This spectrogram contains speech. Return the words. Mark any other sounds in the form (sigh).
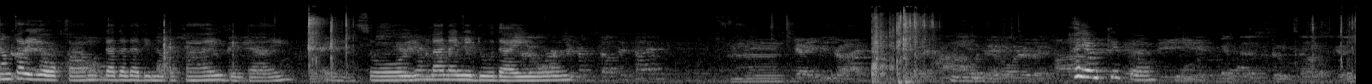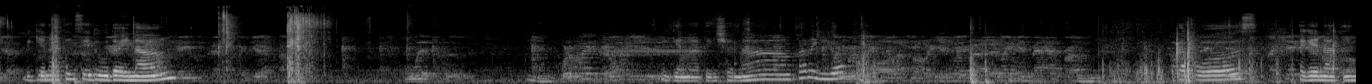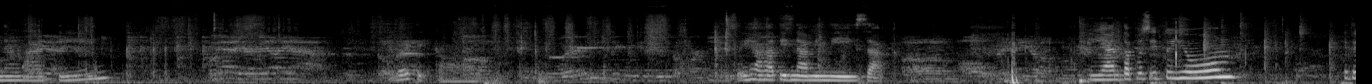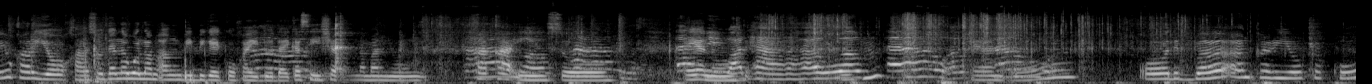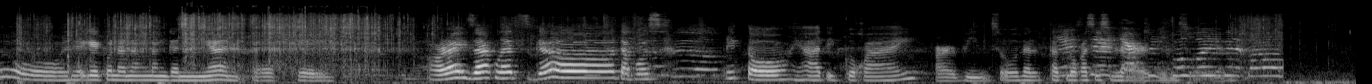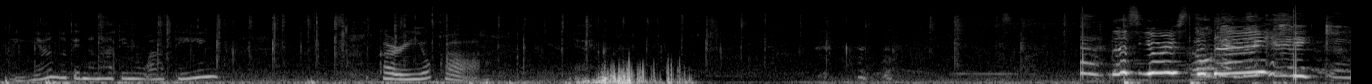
ng karyoka. Magdadala din ako kay Duday. So, yung nanay ni Duday, yung Ayan. Ay, ang cute oh. Bigyan natin si Duday ng Ayan. Bigyan natin siya ng karyoka. Tapos, lagay natin ng ating vertical. So, ihahatid namin ni Zach. Ayan, tapos ito yung ito yung karyoka. So, dalawa lang ang bibigay ko kay Duday kasi siya naman yung kakain. So, ayan o. How, how, how, Ayan o. O, di ba ang karyoka ko? Lagay ko na lang ng ganyan. Okay. Alright, Zach, let's go! Tapos, ito, ihatid ko kay Arvin. So, tatlo kasi sila Arvin. So, ayan. Hatid na natin yung ating karyoka. Ayan. That's yours today.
